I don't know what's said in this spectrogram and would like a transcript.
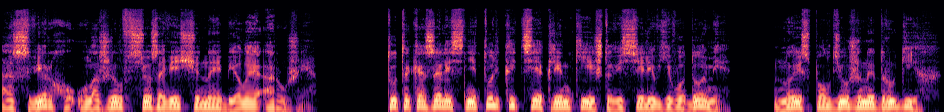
а сверху уложил все завещанное белое оружие. Тут оказались не только те клинки, что висели в его доме, но и с полдюжины других,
